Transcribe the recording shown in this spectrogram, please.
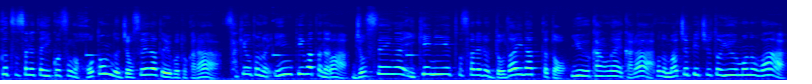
掘された遺骨がほとんど女性だということから先ほどのインティワタナは女性が生贄とされる土台だったという考えからこのマチュピチュというものはは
